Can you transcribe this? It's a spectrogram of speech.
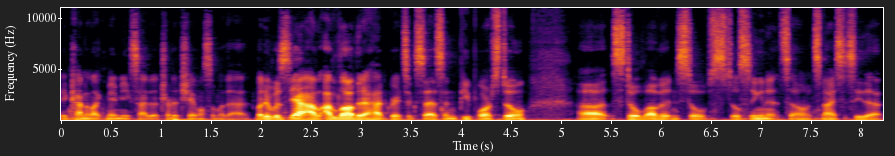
it kind of like made me excited to try to channel some of that. But it was yeah, I, I love that it had great success and people are still uh, still love it and still still singing it. So it's nice to see that.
